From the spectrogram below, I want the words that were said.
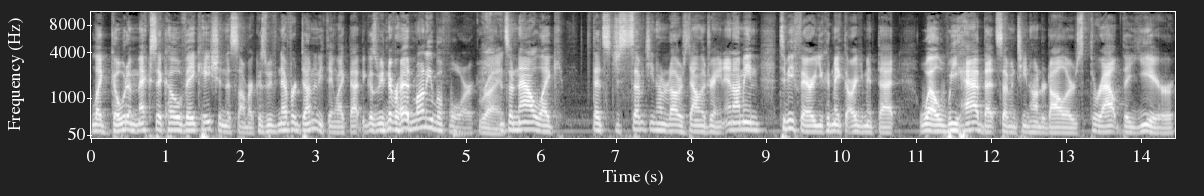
like go to Mexico vacation this summer because we've never done anything like that because we've never had money before. Right. And so now like that's just seventeen hundred dollars down the drain. And I mean, to be fair, you could make the argument that well, we had that seventeen hundred dollars throughout the year,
